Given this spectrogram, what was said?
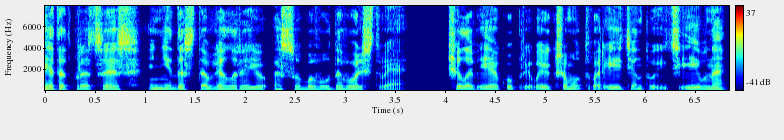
Этот процесс не доставлял Рэю особого удовольствия. Человеку, привыкшему творить интуитивно,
